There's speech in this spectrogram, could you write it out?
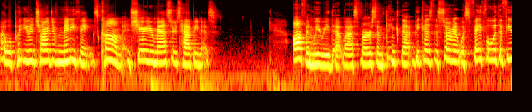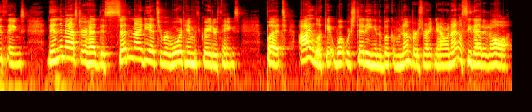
I will put you in charge of many things. Come and share your master's happiness. Often we read that last verse and think that because the servant was faithful with a few things, then the master had this sudden idea to reward him with greater things. But I look at what we're studying in the book of Numbers right now, and I don't see that at all.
